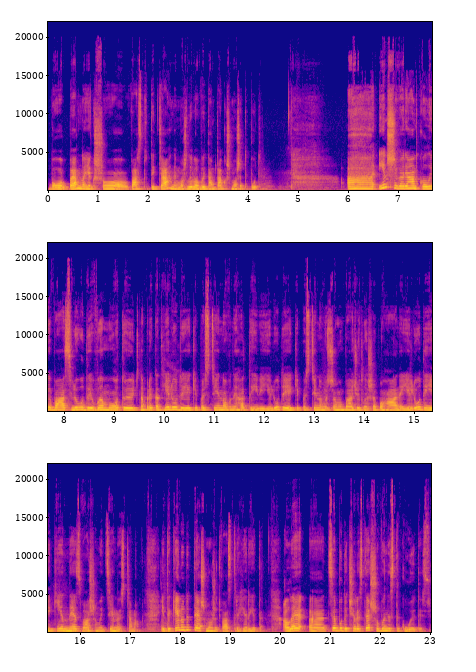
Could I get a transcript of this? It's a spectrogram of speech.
Бо, певно, якщо вас туди тягне, можливо, ви там також можете бути. А інший варіант, коли вас люди вимотують, наприклад, є люди, які постійно в негативі, є люди, які постійно в усьому бачать лише погане, є люди, які не з вашими цінностями. І такі люди теж можуть вас тригерити. Але е, це буде через те, що ви не стикуєтесь.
